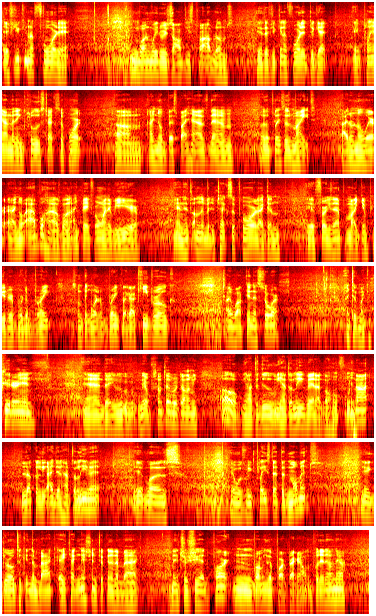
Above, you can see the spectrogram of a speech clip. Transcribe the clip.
if you can afford it, one way to resolve these problems is if you can afford it to get a plan that includes tech support. Um, I know Best Buy has them, other places might. I don't know where. I know Apple has one. I pay for one every year, and it's unlimited tech support. I can, if for example my computer were to break, something were to break, like a key broke, I walked in the store. I took my computer in, and they they sometimes were telling me, "Oh, you have to do, you have to leave it." I go, "Hopefully not." Luckily, I didn't have to leave it. It was it was replaced at the moment. A girl took it in the back. A technician took it in the back, made sure she had the part, and brought me the part back out and put it in there.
